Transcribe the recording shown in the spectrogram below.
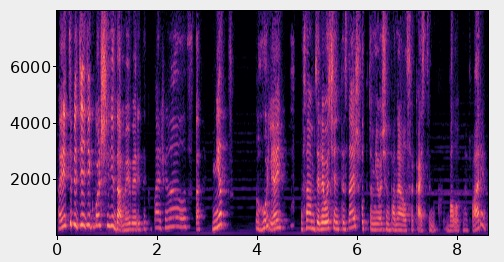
А я тебе денег больше не дам. И говорит, так, пожалуйста. Нет, гуляй. На самом деле, очень, ты знаешь, вот мне очень понравился кастинг «Болотной твари».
